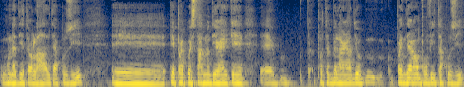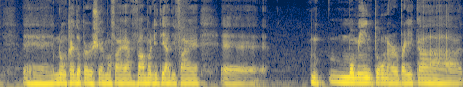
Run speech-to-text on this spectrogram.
una dietro l'altra così. E, e poi quest'anno direi che eh, potrebbe la radio prenderà un po' vita così. Eh, non credo che riusciremo a fare avevamo l'idea di fare eh, un momento una rubrica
